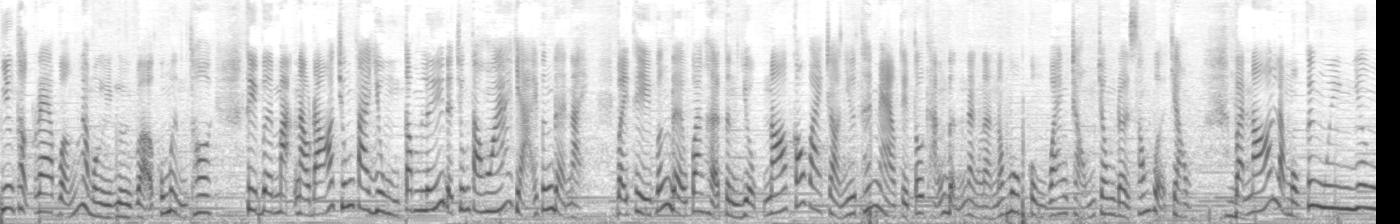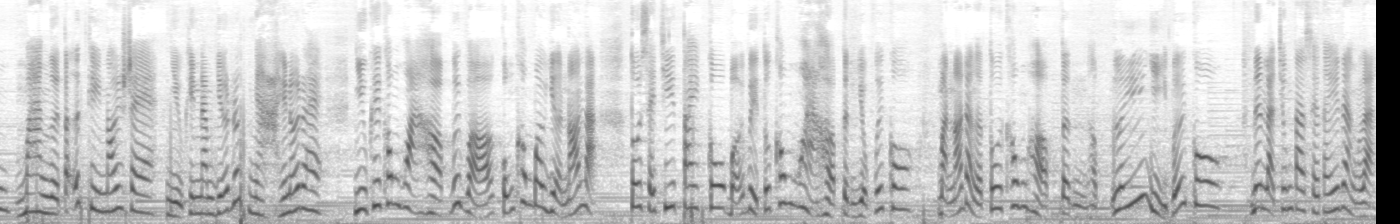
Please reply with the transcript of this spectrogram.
Nhưng thật ra vẫn là một người người vợ của mình thôi. Thì về mặt nào đó chúng ta dùng tâm lý để chúng ta hóa giải vấn đề này. Vậy thì vấn đề quan hệ tình dục nó có vai trò như thế nào thì tôi khẳng định rằng là nó vô cùng quan trọng trong đời sống vợ chồng. Và nó là một cái nguyên nhân mà người ta ít khi nói ra nhiều khi nam giới rất ngại nói ra. Nhiều khi không hòa hợp với vợ cũng không bao giờ nói là tôi sẽ chia tay cô bởi vì tôi không hòa hợp tình dục với cô mà nói rằng là tôi không hợp tình hợp lý gì với cô. Nên là chúng ta sẽ thấy rằng là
